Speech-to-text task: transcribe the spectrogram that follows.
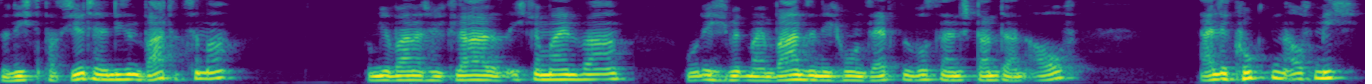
So nichts passierte in diesem Wartezimmer. Und mir war natürlich klar, dass ich gemeint war. Und ich mit meinem wahnsinnig hohen Selbstbewusstsein stand dann auf. Alle guckten auf mich.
